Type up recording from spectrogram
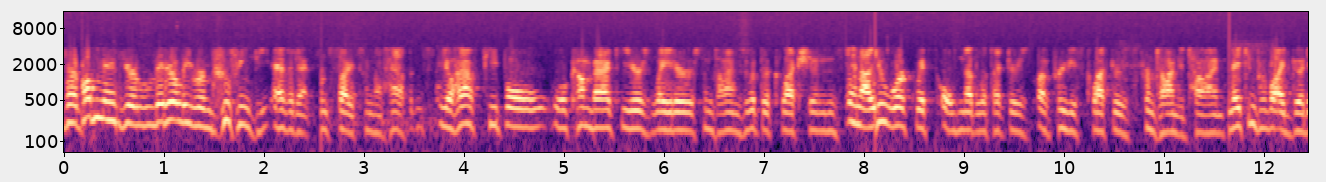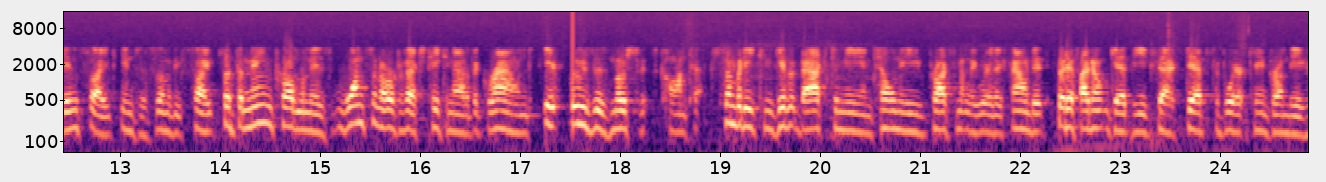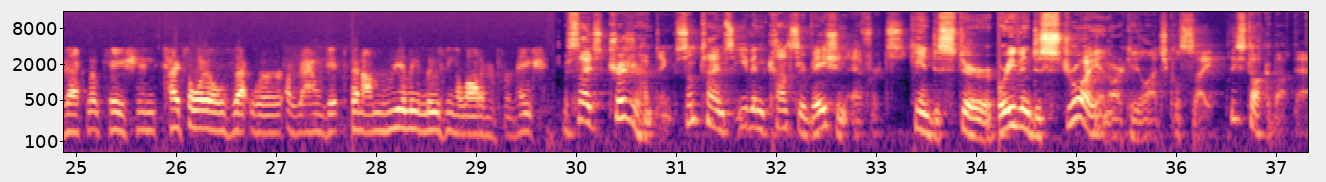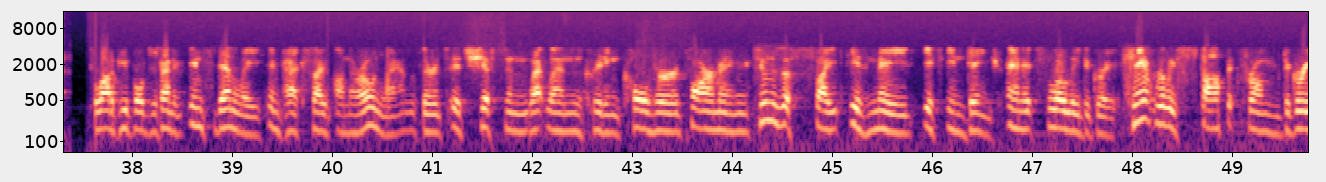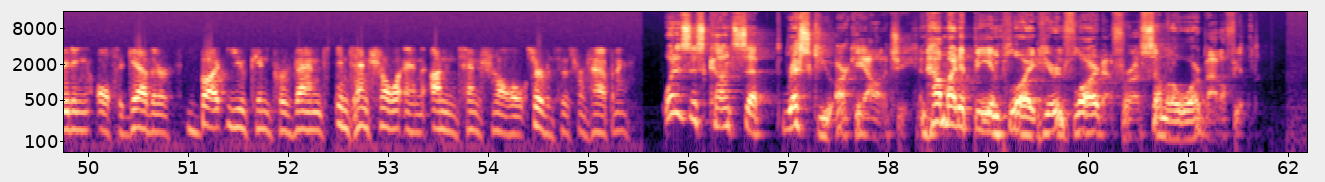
The problem is you're literally removing the evidence from sites when that happens. You'll have people will come back years later, sometimes with their collections. And I do work with old metal detectors, of previous collectors from time to time. They can provide good insight into some of these sites. But the main problem is once an artifact's taken out of the ground, it loses most of its context. Somebody can give it back to me and tell me approximately where they found it. But if I don't get the exact depth of where it came from, the exact location, types of oils that were around it, then I'm really losing a lot of information. Besides treasure hunting, sometimes even conservation efforts can disturb or even destroy an archaeological site. Please talk about that. A lot of people just kind of incidentally impact sites on their own lands. There, it's, it's shifts in wetlands, creating culverts, farming. As soon as a site is made, it's in danger and it slowly degrades. Can't really stop it from degrading altogether, but you can prevent intentional and unintentional disturbances from happening. What is this concept, rescue archaeology, and how might it be employed here in Florida for a Seminole War battlefield?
